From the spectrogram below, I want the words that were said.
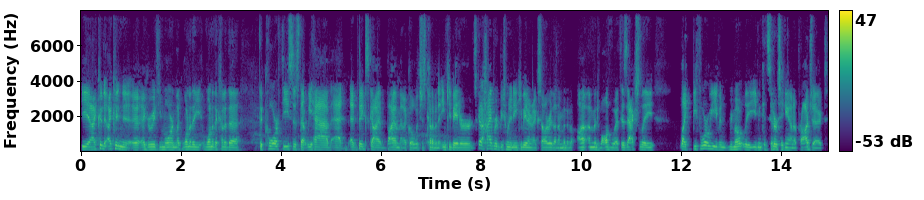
Yeah, I couldn't I couldn't uh, agree with you more. And like one of the one of the kind of the the core thesis that we have at, at Big Sky Biomedical, which is kind of an incubator. It's got a hybrid between an incubator and an accelerator that I'm I'm involved with. Is actually like before we even remotely even consider taking on a project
